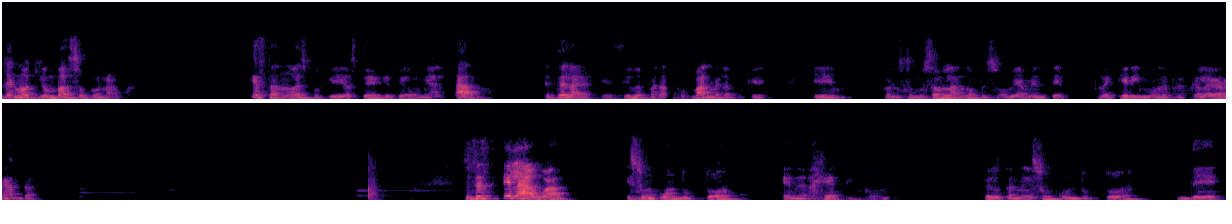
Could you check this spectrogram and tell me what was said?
tengo aquí un vaso con agua. Esta no es porque yo esté que tengo mi altar, ¿no? Esta es la que sirve para tomármela, porque eh, cuando estamos hablando, pues obviamente requerimos refrescar la garganta. Entonces, el agua es un conductor energético pero también es un conductor de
